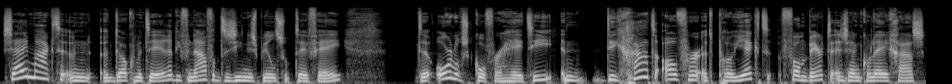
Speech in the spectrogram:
Zij maakte een documentaire die vanavond te zien is bij ons op tv. De oorlogskoffer heet die. En die gaat over het project van Bert en zijn collega's.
